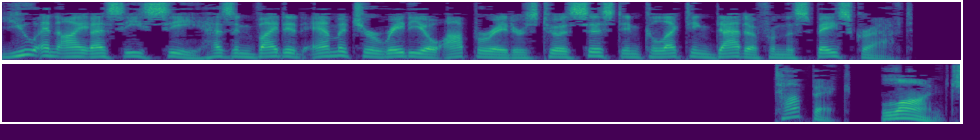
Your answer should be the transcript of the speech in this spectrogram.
UNISEC has invited amateur radio operators to assist in collecting data from the spacecraft. Launch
